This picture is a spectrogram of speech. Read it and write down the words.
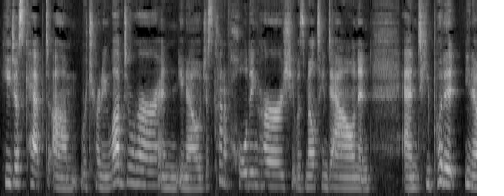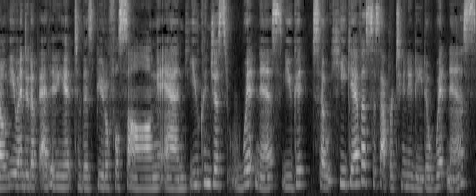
he just kept um, returning love to her and you know just kind of holding her. She was melting down and and he put it you know you ended up editing it to this beautiful song and you can just witness you get so he gave us this opportunity to witness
